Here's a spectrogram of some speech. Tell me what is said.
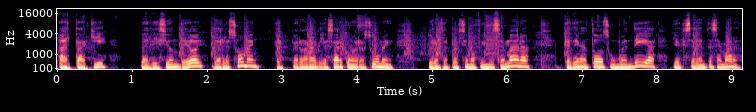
Hasta aquí la edición de hoy de resumen. Espero regresar con el resumen durante el próximo fin de semana. Que tengan todos un buen día y excelente semana.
